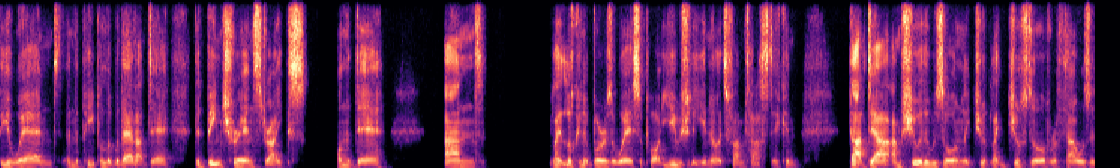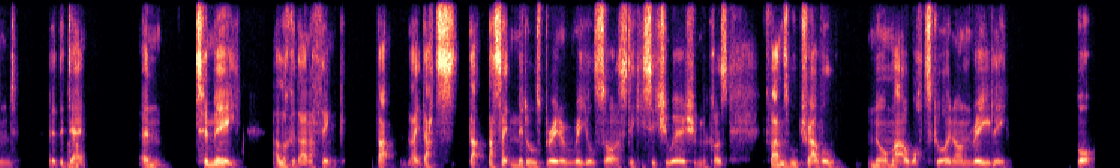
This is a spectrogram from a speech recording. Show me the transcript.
the away end and the people that were there that day. There'd been train strikes on the day, and like looking at Boro's away support, usually you know it's fantastic. And that day, I'm sure there was only ju- like just over a thousand at the Mhm. den. And to me, I look at that and I think that like that's that that's like Middlesbrough in a real sort of sticky situation because fans will travel no matter what's going on, really. But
